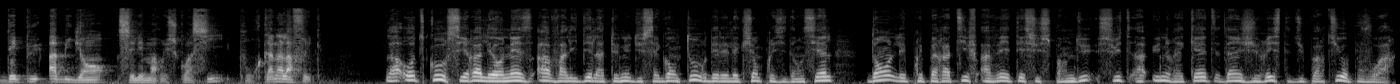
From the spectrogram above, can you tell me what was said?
Depuis Abidjan, c'est les Marus pour Canal Afrique. La haute cour sierra-léonaise a validé la tenue du second tour de l'élection présidentielle dont les préparatifs avaient été suspendus suite à une requête d'un juriste du parti au pouvoir.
